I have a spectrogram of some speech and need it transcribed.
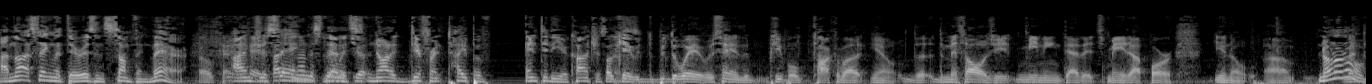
I'm not saying that there isn't something there. Okay. I'm Okay, just if saying that it's not a different type of entity or consciousness. Okay, the, the way it was saying, the people talk about you know the the mythology, meaning that it's made up, or you know, um, No, no, no. meant-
